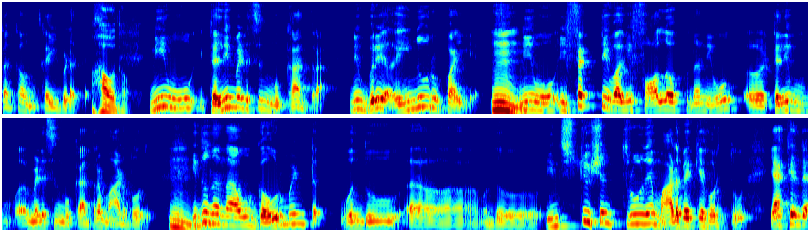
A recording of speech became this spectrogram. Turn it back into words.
ತನಕ ಅವ್ನು ಕೈ ಬಿಡುತ್ತೆ. ಹೌದು. ನೀವು ಟೆಲಿಮೆಡಿಸಿನ್ ಮುಖಾಂತರ ನೀವು ಬರೀ ಐನೂರು ರೂಪಾಯಿಗೆ ನೀವು ಇಫೆಕ್ಟಿವ್ ಆಗಿ ಫಾಲೋ ಅಪ್ನ ನೀವು ಟೆಲಿ ಮೆಡಿಸಿನ್ ಮುಖಾಂತರ ಮಾಡ್ಬೋದು ಹ್ಮ್. ಇದನ್ನ ನಾವು ಗೌರ್ಮೆಂಟ್ ಒಂದು ಒಂದು ಇನ್ಸ್ಟಿಟ್ಯೂಷನ್ ಥ್ರೂನೇ ಮಾಡಬೇಕೇ ಹೊರತು ಯಾಕೆಂದರೆ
